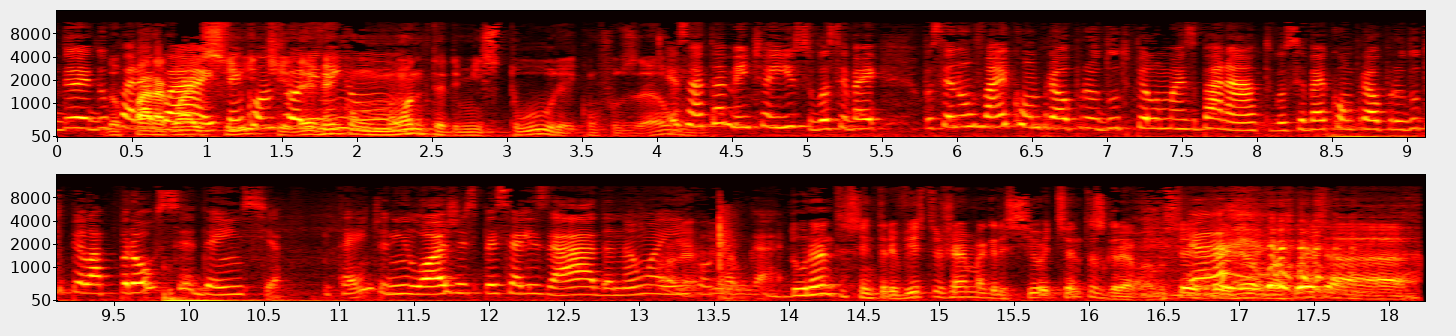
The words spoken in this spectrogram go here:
Do, do do Paraguai, Paraguai sem City, controle vem nenhum. com um monte de mistura e confusão. Exatamente, é isso. Você vai, você não vai comprar o produto pelo mais barato, você vai comprar o produto pela procedência, entende? Em loja especializada, não aí em qualquer lugar. Durante essa entrevista eu já emagreci 800 gramas. Você É. perdeu alguma coisa?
